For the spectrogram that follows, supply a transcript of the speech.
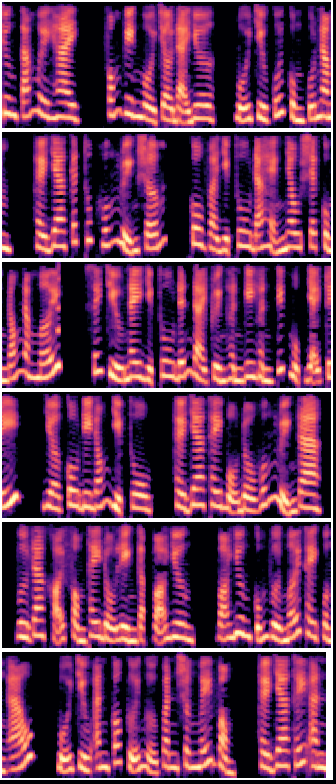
chương 82, phóng viên ngồi chờ đại dưa, buổi chiều cuối cùng của năm, Hề Gia kết thúc huấn luyện sớm, cô và Diệp Thu đã hẹn nhau sẽ cùng đón năm mới, xế chiều nay Diệp Thu đến đài truyền hình ghi hình tiết mục giải trí, giờ cô đi đón Diệp Thu, Hề Gia thay bộ đồ huấn luyện ra, vừa ra khỏi phòng thay đồ liền gặp Võ Dương, Võ Dương cũng vừa mới thay quần áo, buổi chiều anh có cưỡi ngựa quanh sân mấy vòng, Hề Gia thấy anh,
